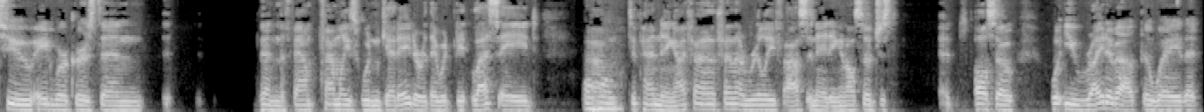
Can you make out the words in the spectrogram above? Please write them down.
to aid workers, then then the fam- families wouldn't get aid, or they would get less aid, um, mm-hmm. depending. I found, I found that really fascinating, and also just also what you write about the way that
